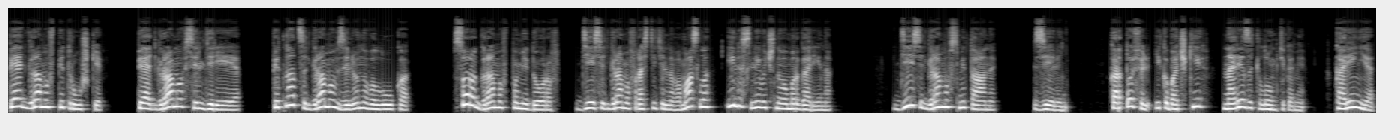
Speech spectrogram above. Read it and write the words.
5 граммов петрушки, 5 граммов сельдерея, 15 граммов зеленого лука, 40 граммов помидоров, 10 граммов растительного масла или сливочного маргарина, 10 граммов сметаны, зелень. Картофель и кабачки нарезать ломтиками. Коренья,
